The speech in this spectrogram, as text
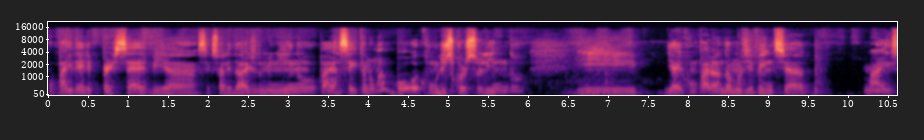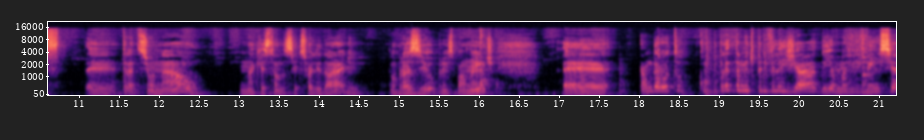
o pai dele percebe a sexualidade do menino, o pai aceita numa boa, com um discurso lindo. E, e aí, comparando a uma vivência mais é, tradicional na questão da sexualidade, no Brasil principalmente, é, é um garoto completamente privilegiado e é uma vivência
